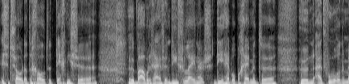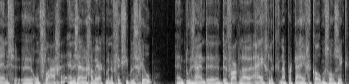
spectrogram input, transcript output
Is het zo dat de grote technische bouwbedrijven en dienstverleners. die hebben op een gegeven moment hun uitvoerende mensen ontslagen. En dan zijn we gaan werken met een flexibele schil. En toen zijn de, de vaklui eigenlijk naar partijen gekomen zoals ik.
